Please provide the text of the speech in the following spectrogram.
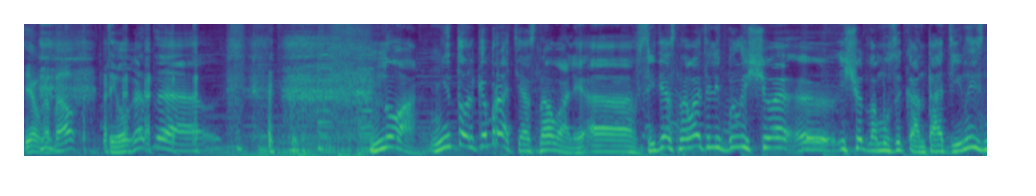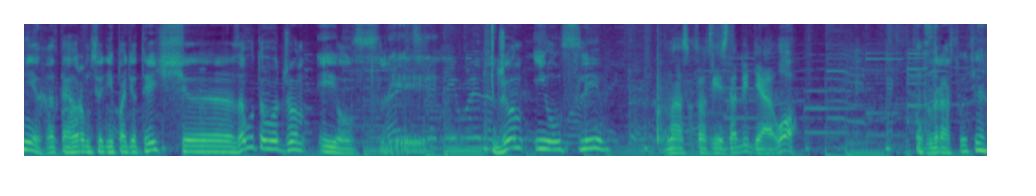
Я угадал? Ты угадал. Но не только братья основали. А среди основателей был еще, э, еще два музыканта. Один из них, о котором сегодня пойдет речь, э, зовут его Джон Илсли. Джон Илсли. У нас кто-то есть на линии. Алло. Здравствуйте.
